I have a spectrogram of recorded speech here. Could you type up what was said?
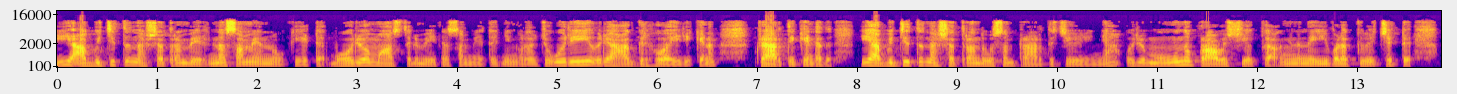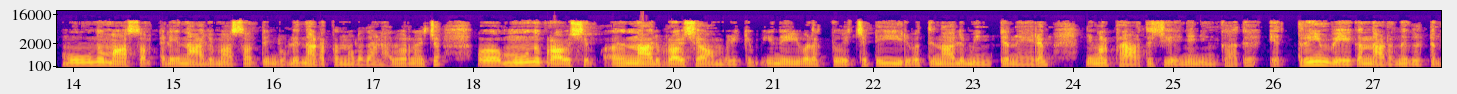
ഈ അഭിജിത്ത് നക്ഷത്രം വരുന്ന സമയം നോക്കിയിട്ട് ഓരോ മാസത്തിലും വരുന്ന സമയത്ത് നിങ്ങൾ ഒരേ ഒരു ആഗ്രഹമായിരിക്കണം പ്രാർത്ഥിക്കേണ്ടത്. ഈ അഭിജിത്ത് നക്ഷത്രം ദിവസം പ്രാർത്ഥിച്ചു കഴിഞ്ഞാൽ ഒരു മൂന്ന് പ്രാവശ്യമൊക്കെ അങ്ങനെ നെയ്വിളക്ക് വെച്ചിട്ട് മൂന്ന് മാസം അല്ലെങ്കിൽ നാല് മാസത്തിന്റെ ഉള്ളിൽ നടക്കുന്നുള്ളതാണ്. അത് പറഞ്ഞു വെച്ചാൽ മൂന്ന് പ്രാവശ്യം നാല് പ്രാവശ്യം ആകുമ്പോഴേക്കും ഈ നെയ് വിളക്ക് വെച്ചിട്ട് ഈ ഇരുപത്തിനാല് മിനിറ്റ് നേരം നിങ്ങൾ പ്രാർത്ഥിച്ചു കഴിഞ്ഞാൽ നിങ്ങൾക്ക് അത് എത്രയും വേഗം നടന്നു കിട്ടും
